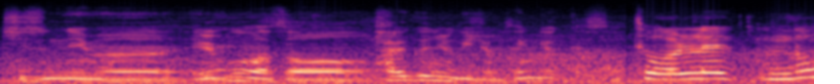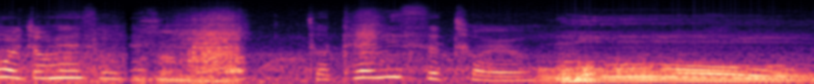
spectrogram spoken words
지수님은 일본 와서 팔 근육이 좀 생겼겠어. 저 원래 운동을 좀 해서 무슨 거야? 저 테니스 쳐요. 오.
